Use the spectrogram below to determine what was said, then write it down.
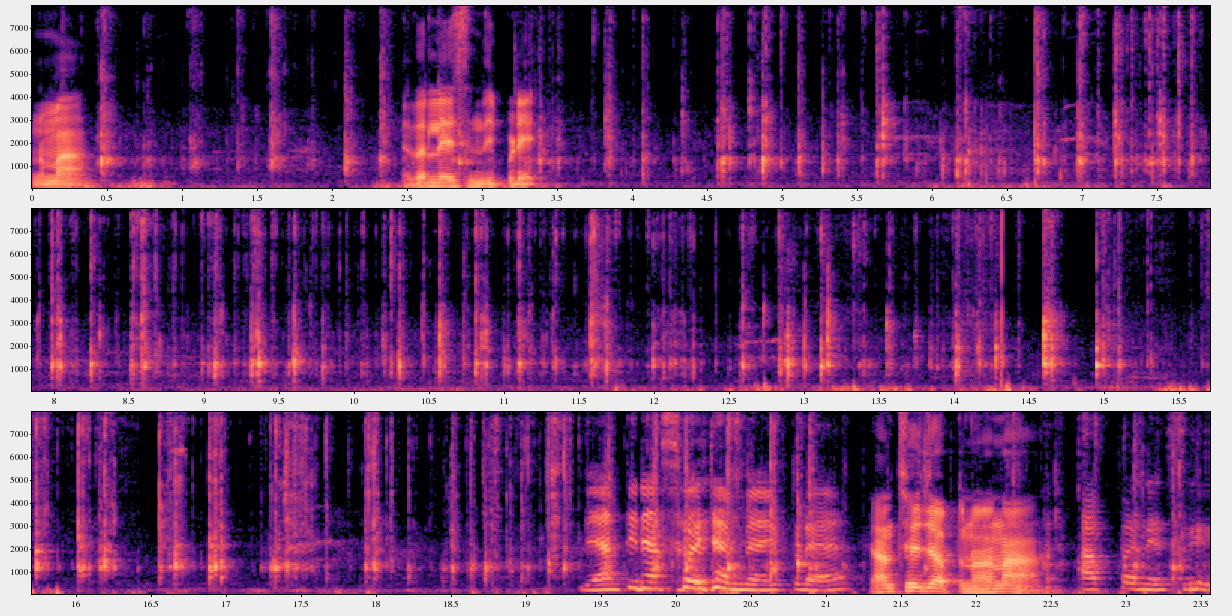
అమ్మా ఎదరలేసింది ఇప్పుడే. తినేస్తాయమ్మ ఇప్పుడే. ఎంత చేసి చెప్తున్నా అన్న అప్పనేసి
